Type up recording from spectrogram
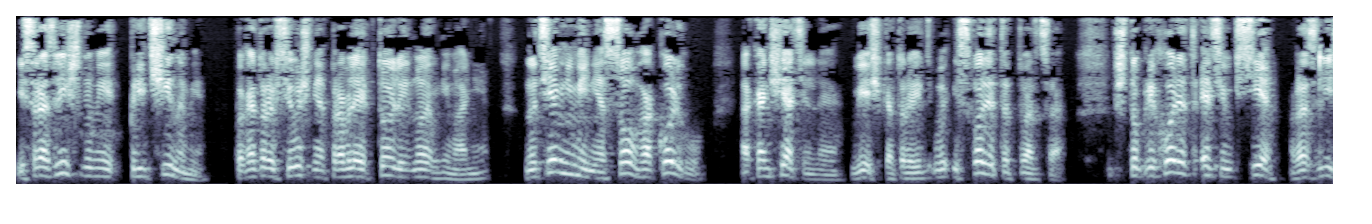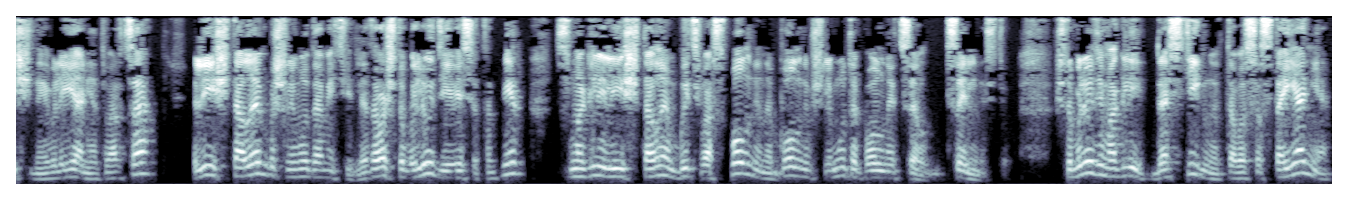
и с различными причинами, по которым Всевышний отправляет то или иное внимание. Но, тем не менее, сов гакольгу, окончательная вещь, которая исходит от Творца, что приходят эти все различные влияния Творца лишь талем башлему дамити, для того, чтобы люди и весь этот мир смогли лишь талем быть восполнены полным шлемута, полной цел, цельностью. Чтобы люди могли достигнуть того состояния,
